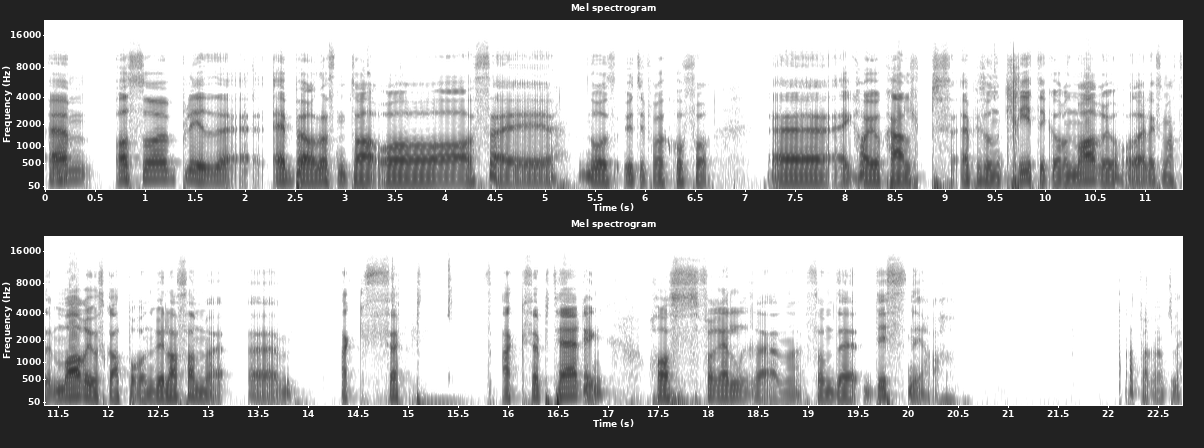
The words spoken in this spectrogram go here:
Um, og så blir det Jeg bør nesten ta og si noe ut ifra hvorfor Uh, Jeg har jo kalt episoden 'Kritikeren Mario', og det er liksom at Mario-skaperen vil ha samme uh, aksept, akseptering hos foreldrene som det Disney har. Apparently.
